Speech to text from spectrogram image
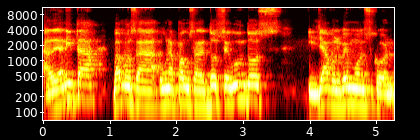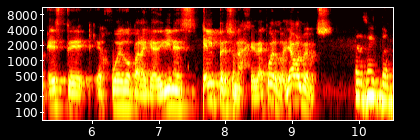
Adrianita, vamos a una pausa de dos segundos y ya volvemos con este juego para que adivines el personaje. ¿De acuerdo? Ya volvemos. Perfecto.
